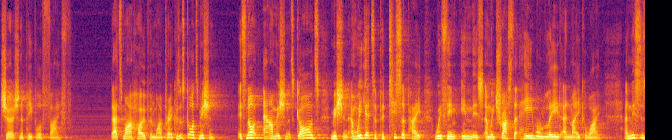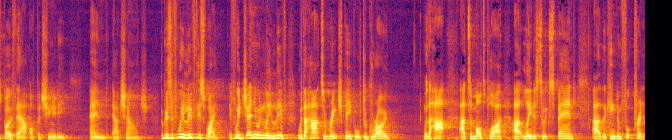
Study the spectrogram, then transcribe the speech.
church and a people of faith. That's my hope and my prayer because it's God's mission. It's not our mission, it's God's mission. And we get to participate with Him in this, and we trust that He will lead and make a way. And this is both our opportunity and our challenge. Because if we live this way, if we genuinely live with a heart to reach people, to grow, with a heart uh, to multiply uh, leaders, to expand uh, the kingdom footprint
